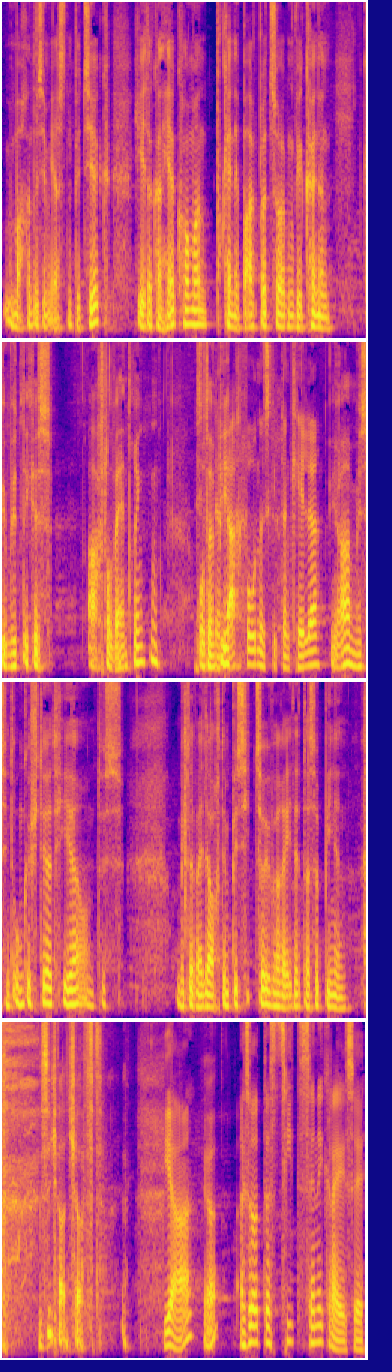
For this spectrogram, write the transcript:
wir machen das im ersten Bezirk, jeder kann herkommen, keine Parkplatzsorgen, wir können gemütliches Achtel Wein trinken Es oder gibt einen. Dachboden, es gibt einen Keller. Ja, wir sind ungestört hier und das mittlerweile auch den Besitzer überredet, dass er Bienen sich anschafft. Ja, Ja, Also das zieht seine Kreise.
